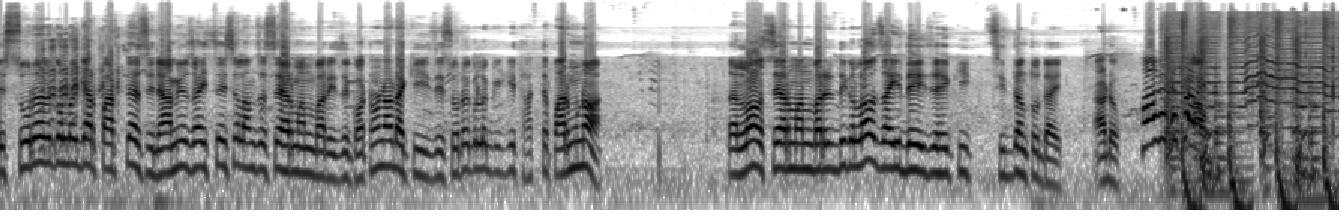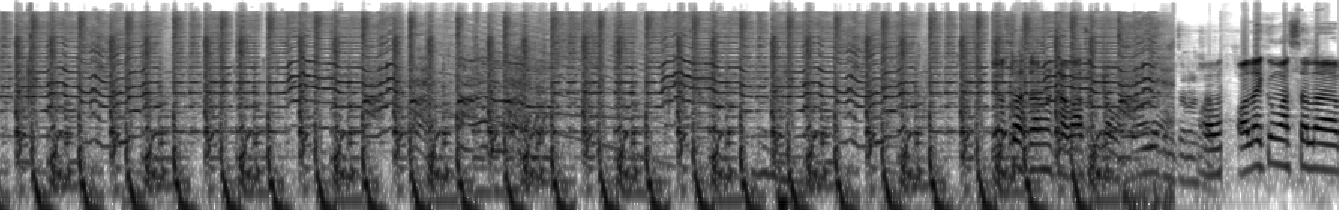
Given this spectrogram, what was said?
এই চোরের গুলোকে আর পারতে আছি না। আমিও যাই চাইছিলাম যে চেয়ারম্যান বাড়ি যে ঘটনাটা কি যে চোরের গুলোকে কি থাকতে পারব না? তা লও চেয়ারম্যান বাড়ির দিকে লও যাই দেই যে কি সিদ্ধান্ত দেয়। আডো। হ্যাঁ কাকা সাহেব আছেন কেমন? ওয়ালাইকুম আসসালাম।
